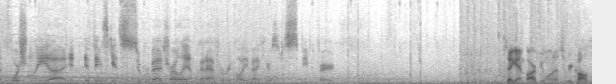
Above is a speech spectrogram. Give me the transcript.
Unfortunately, uh, i- if things get super bad, Charlie, I'm gonna have to recall you back here, so just be prepared. Say again, Barb, you want us recalled?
